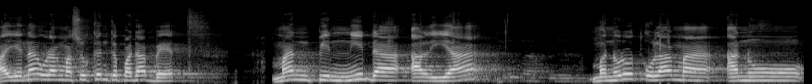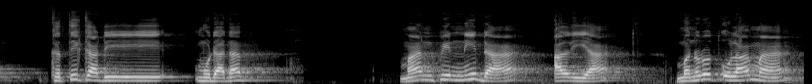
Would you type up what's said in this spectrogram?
Ayeuna urang masukkan kepada bed man pin nida alia menurut ulama anu ketika di mudanat man pin nida alia menurut ulama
